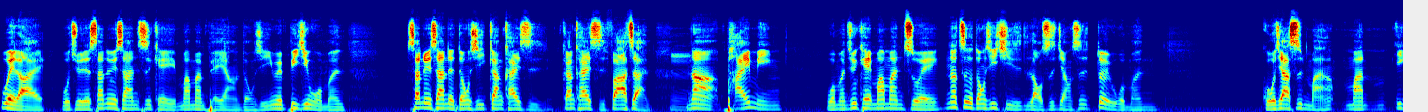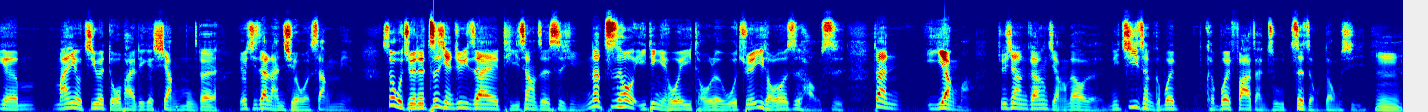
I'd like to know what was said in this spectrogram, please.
未来我觉得三对三是可以慢慢培养的东西，因为毕竟我们三对三的东西刚开始刚开始发展，那排名我们就可以慢慢追。那这个东西其实老实讲是对我们。国家是蛮蛮一个蛮有机会夺牌的一个项目，对，尤其在篮球上面，所以我觉得之前就一直在提倡这个事情，那之后一定也会一头热。我觉得一头热是好事，但一样嘛，就像刚刚讲到的，你基层可不可以可不可以发展出这种东西？嗯，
